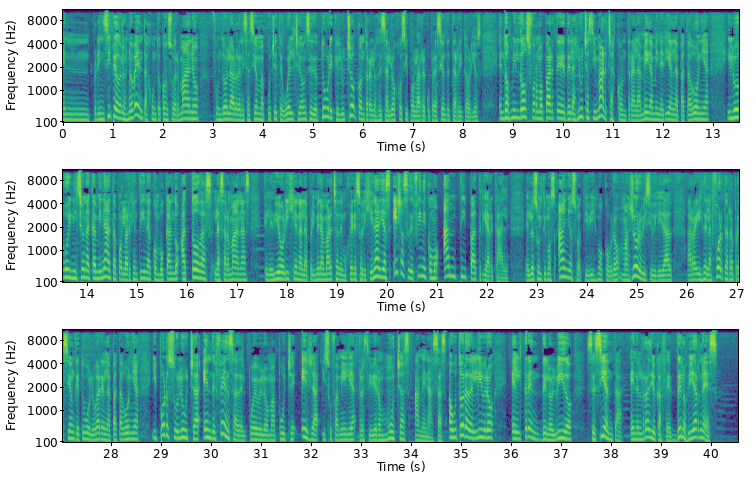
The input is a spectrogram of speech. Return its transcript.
En principio de los 90, junto con su hermano, fundó la organización Mapuche Tehuelche 11 de octubre, que luchó contra los desalojos y por la recuperación de territorios. En 2002 formó parte de las luchas y marchas contra la mega minería en la Patagonia y luego inició una caminata por la Argentina convocando a todas las hermanas que le dio origen a la primera marcha de mujeres originarias. Ella se define como antipatriarcal. En los últimos años su activismo cobró mayor visibilidad a raíz de la fuerte represión que tuvo lugar en la Patagonia y por su lucha en defensa del pueblo mapuche, ella y su familia recibieron muchas amenazas. Autora del libro El tren del olvido, se sienta en el Radio Café de los viernes,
